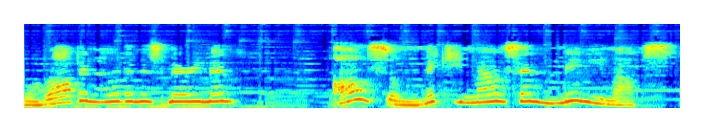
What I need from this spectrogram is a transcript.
Robin Hood and his merry men, also Mickey Mouse and Minnie Mouse,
